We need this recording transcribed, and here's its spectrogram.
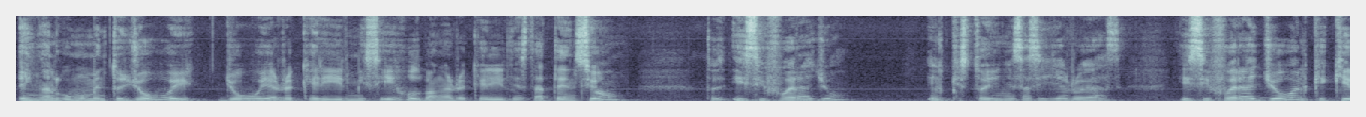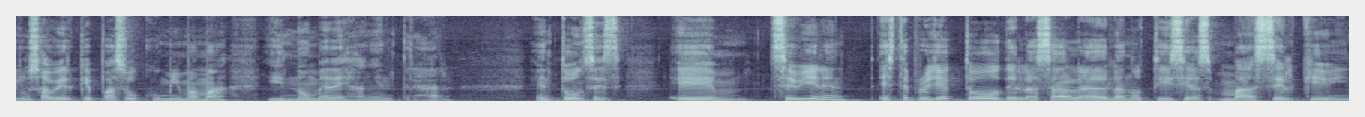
en algún momento yo voy, yo voy a requerir, mis hijos van a requerir de esta atención. Y si fuera yo el que estoy en esa silla de ruedas, y si fuera yo el que quiero saber qué pasó con mi mamá y no me dejan entrar. Entonces, em, se viene este proyecto de la sala de las noticias, más el que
